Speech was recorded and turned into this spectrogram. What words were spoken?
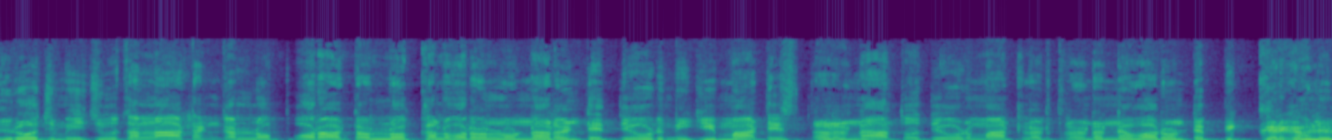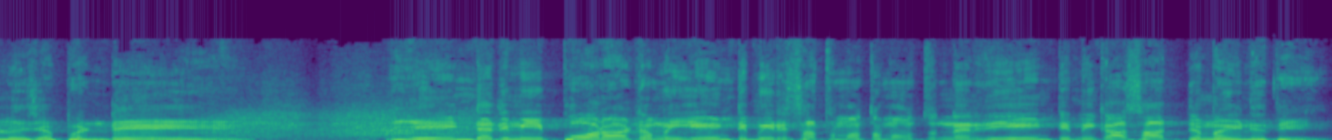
ఈరోజు మీ జీవితంలో ఆటంకాల్లో పోరాటంలో కలవరంలో ఉన్నారంటే దేవుడు మీకు ఈ మాట ఇస్తున్నారు నాతో దేవుడు మాట్లాడుతున్నాడు అనే వారు ఉంటే బిగ్గరగా హల్లు చెప్పండి. ఏంటది మీ పోరాటం ఏంటి మీరు సతమతం అవుతున్నది? ఏంటి మీకు అసాధ్యమైనది?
